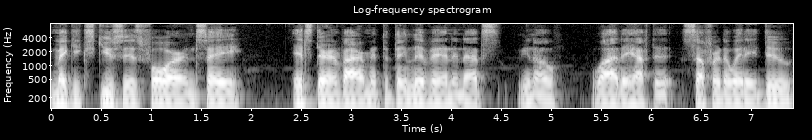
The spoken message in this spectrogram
make excuses for and say it's their environment that they live in and that's you know why they have to suffer the way they do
